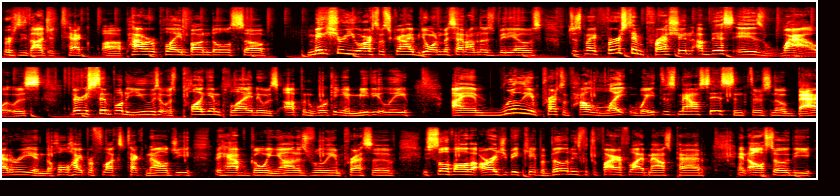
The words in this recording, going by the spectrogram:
versus the Logitech uh, PowerPlay bundle. So Make sure you are subscribed. You don't want to miss out on those videos. Just my first impression of this is wow. It was very simple to use. It was plug and play and it was up and working immediately. I am really impressed with how lightweight this mouse is since there's no battery and the whole HyperFlux technology they have going on is really impressive. You still have all the RGB capabilities with the Firefly mousepad and also the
